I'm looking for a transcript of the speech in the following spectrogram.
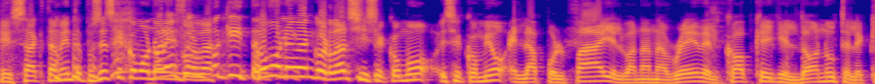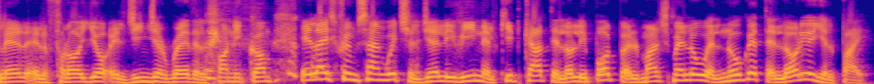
Exactamente, pues es que cómo no va a engordar. poquito, ¿Cómo sí. no va a engordar si se comió, se comió el apple pie, el banana bread, el cupcake, el donut, el eclair, el frollo, el gingerbread, el honeycomb, el ice cream sandwich, el jelly bean, el Kit Kat, el lollipop, el marshmallow, el nugget, el Oreo y el pie?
